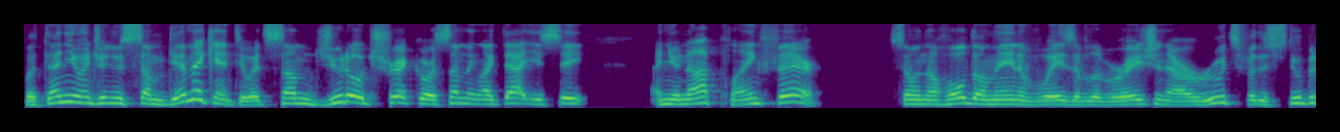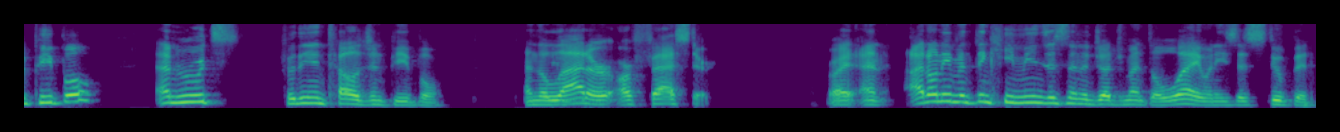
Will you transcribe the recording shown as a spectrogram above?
But then you introduce some gimmick into it, some judo trick or something like that, you see, and you're not playing fair. So, in the whole domain of ways of liberation, there are routes for the stupid people and routes for the intelligent people and the latter are faster right? And i don't even think he means this in a judgmental way when he says stupid.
